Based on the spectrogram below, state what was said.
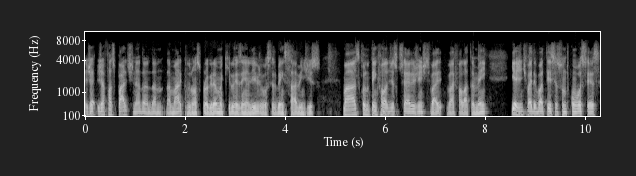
já, já faz parte né, da, da, da, marca do nosso programa aqui do Resenha Livre, vocês bem sabem disso. Mas quando tem que falar disso sério, a gente vai, vai falar também, e a gente vai debater esse assunto com vocês,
